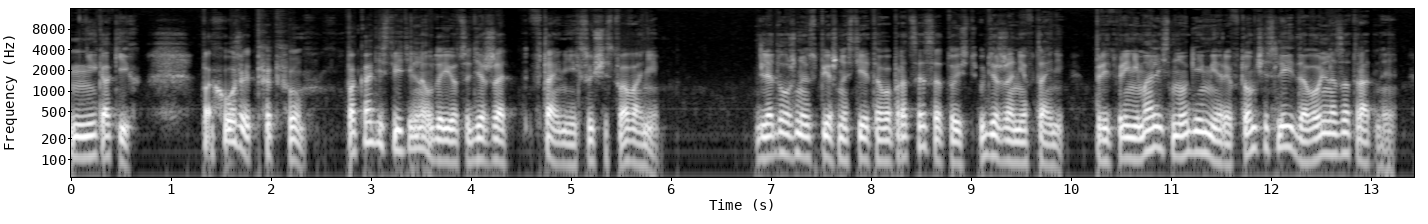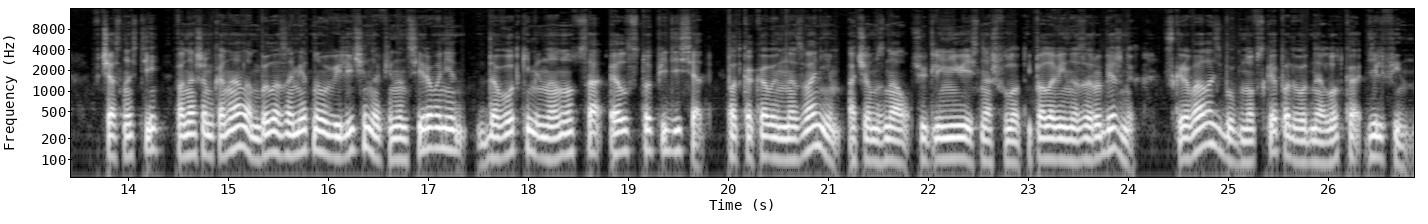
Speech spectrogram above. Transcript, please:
Никаких. Похоже, тьфу, пока действительно удается держать в тайне их существование. Для должной успешности этого процесса, то есть удержания в тайне, предпринимались многие меры, в том числе и довольно затратные. Частности, по нашим каналам было заметно увеличено финансирование доводки миноносца Л-150, под каковым названием, о чем знал чуть ли не весь наш флот и половина зарубежных, скрывалась бубновская подводная лодка «Дельфин».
